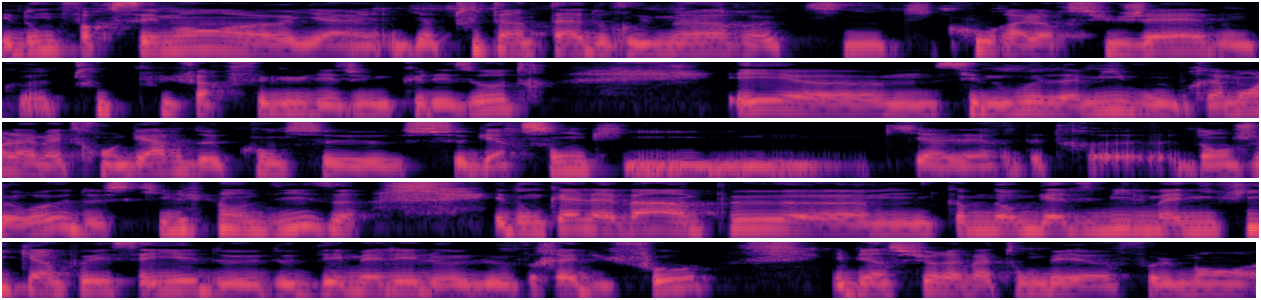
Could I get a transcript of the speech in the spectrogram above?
Et donc forcément, euh, il y, a, y, a, tout un tas de rumeurs euh, qui, qui courent à leur sujet, donc toutes plus farfelues les unes que les autres. Et euh, ses nouveaux amis vont vraiment la mettre en garde contre ce, ce garçon qui, qui a l'air d'être dangereux, de ce qu'ils lui en disent. Et donc elle, elle va un peu, comme dans Gatsby le magnifique, un peu essayer de, de démêler le, le, vrai du faux. Et bien sûr, elle va tomber follement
